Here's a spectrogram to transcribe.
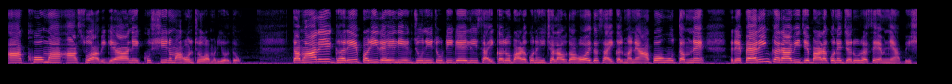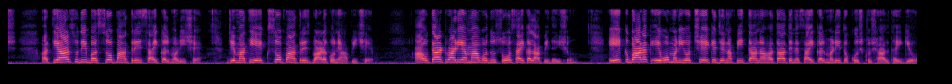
આંખોમાં આંસુ આવી ગયા અને ખુશીનો માહોલ જોવા મળ્યો હતો. તમારે ઘરે પડી રહેલી એક જૂની તૂટી ગયેલી સાયકલો બાળકો નહીં ચલાવતા હોય તો સાયકલ મને આપો, હું તમને રિપેરિંગ કરાવી જે બાળકોને જરૂર હશે એમને આપીશ. અત્યાર સુધી બસો પાંત્રીસ સાયકલ મળી છે, જેમાંથી એકસો પાંત્રીસ બાળકોને આપી છે. આવતા અઠવાડિયામાં વધુ સો સાયકલ આપી દઈશું. એક બાળક એવો મળ્યો છે કે જેના પિતા ન હતા, તેને સાયકલ મળી તો ખુશખુશાલ થઈ ગયો.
